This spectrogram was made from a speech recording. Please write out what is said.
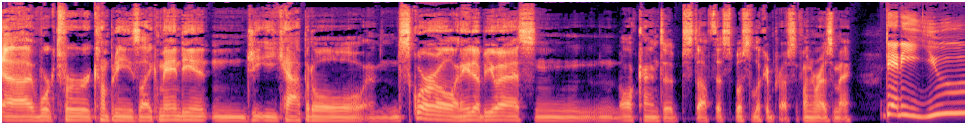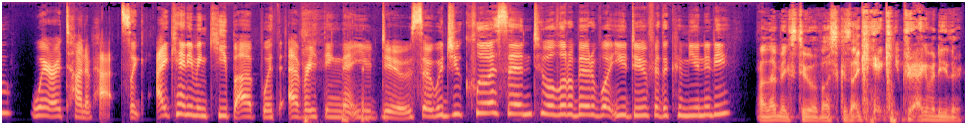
Uh, I've worked for companies like Mandiant and GE Capital and Sqrrl and AWS and all kinds of stuff that's supposed to look impressive on a resume. Danny, you wear a ton of hats. Like I can't even keep up with everything that you do. So would you clue us into a little bit of what you do for the community? Oh, that makes two of us because I can't keep track of it either.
